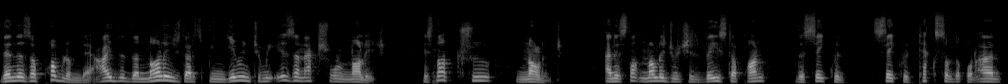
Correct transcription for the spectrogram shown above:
then there's a problem there. Either the knowledge that's been given to me is an actual knowledge, it's not true knowledge, and it's not knowledge which is based upon the sacred sacred texts of the Quran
